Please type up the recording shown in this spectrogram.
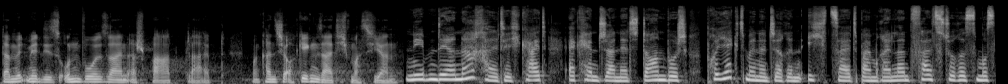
damit mir dieses Unwohlsein erspart bleibt. Man kann sich auch gegenseitig massieren. Neben der Nachhaltigkeit erkennt Janette Dornbusch, Projektmanagerin Ich-Zeit beim Rheinland-Pfalz-Tourismus,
